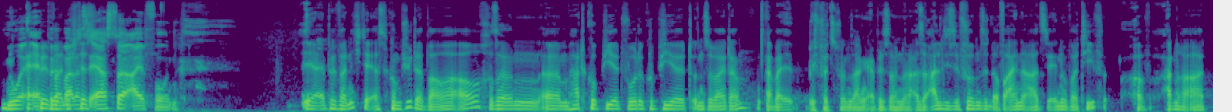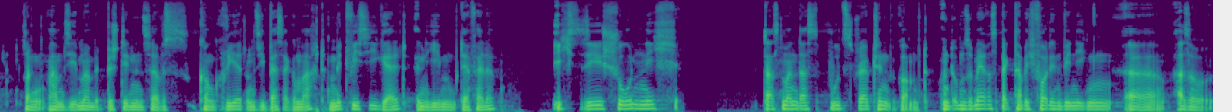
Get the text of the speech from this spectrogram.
Nur Apple, Apple war, war das, das erste iPhone. Ja, Apple war nicht der erste Computerbauer auch, sondern ähm, hat kopiert, wurde kopiert und so weiter. Aber ich würde schon sagen, Apple ist auch eine, also alle diese Firmen sind auf eine Art sehr innovativ, auf andere Art sagen, haben sie immer mit bestehenden Services konkurriert und sie besser gemacht, mit VC-Geld in jedem der Fälle. Ich sehe schon nicht dass man das bootstrapped hinbekommt. Und umso mehr Respekt habe ich vor den wenigen, äh, also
